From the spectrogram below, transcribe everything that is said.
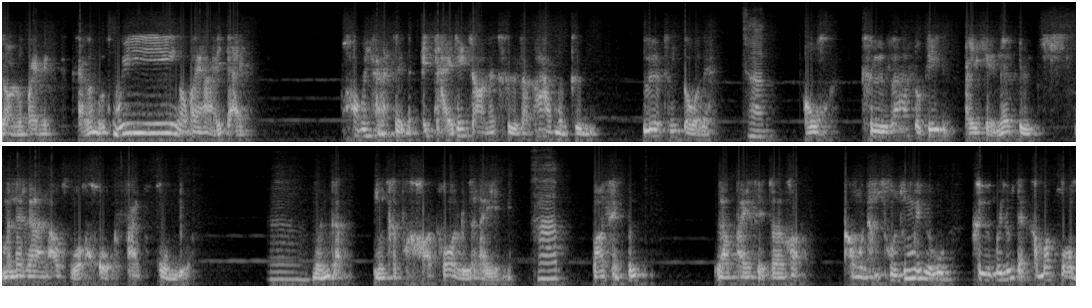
ดอนลงไปในแขนแล้วมือวิ่งออกไปหายใจพอไปหาเสร็จไอ้ใจที่จอนั่นคือสภาพมันคือเลือดทั้งตัวเลยครับโอ้คือล่าสุดที่ไปเห็นก็คือ มันกำลังเอาหัวโขกฝ่ายพระภูมิอยู่เออเหมือนกับเหมือนกับขอโทษหรืออะไรอย่างนี้ครับพอเสร็จปุ๊บเราไปเสร็จแล้วก็เอาน้ำพุนไม่รู้ คือไม่รู้จักคำว่าพรม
